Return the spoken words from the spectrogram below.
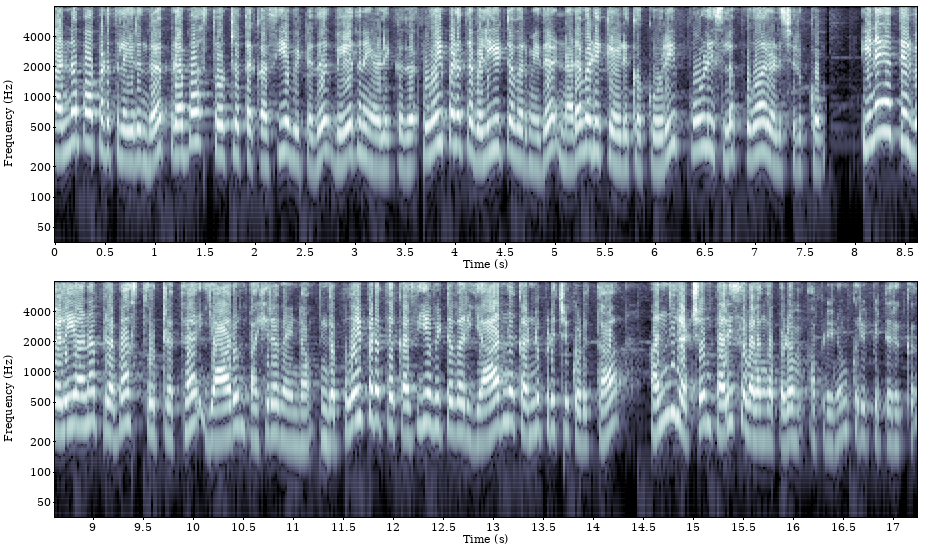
கண்ணப்பா படத்துல இருந்து பிரபாஸ் தோற்றத்தை கசிய விட்டது வேதனை அளிக்குது. புகைப்படத்தை வெளியிட்டவர் மீது நடவடிக்கை எடுக்க கோரி போலீஸ்ல புகார் அளிச்சிருக்கோம். இணையத்தில் வெளியான பிரபாஸ் தோற்றத்தை யாரும் பகிர வேண்டாம். இந்த புகைப்படத்தை கசிய விட்டவர் யாருன்னு கண்டுபிடிச்சு கொடுத்தா அஞ்சு லட்சம் பரிசு வழங்கப்படும் அப்படின்னு குறிப்பிட்டிருக்கு.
